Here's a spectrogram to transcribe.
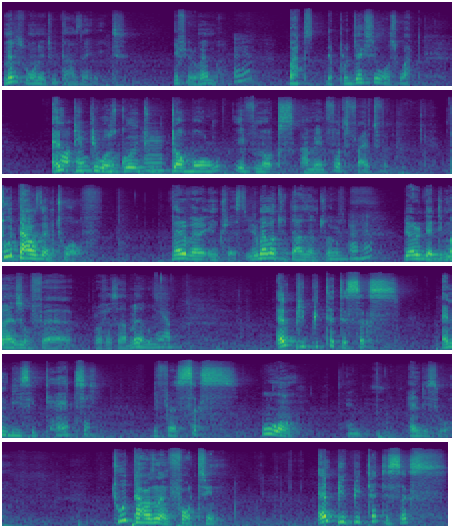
Mills won in 2008, if you remember. But the projection was what? NPP was going to double, if not, I mean, 45 to 2012. Very, very interesting. You remember 2012? Mm-hmm. Mm-hmm. During the demise of uh, Professor Mills. Yep. NPP 36, NDC 30, difference 6. Who won? NDC. NDC won. 2014, NPP 36,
